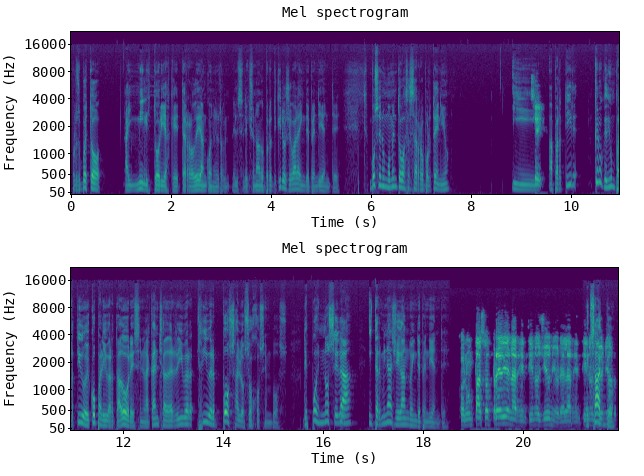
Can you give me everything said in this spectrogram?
por supuesto, hay mil historias que te rodean con el, el, seleccionado, pero te quiero llevar a Independiente. Vos en un momento vas a ser Porteño y a partir creo que de un partido de Copa Libertadores en la cancha de River, River posa los ojos en vos. Después no se da y terminás llegando a Independiente. Con un paso previo en Argentinos Junior, el Argentinos Exacto.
